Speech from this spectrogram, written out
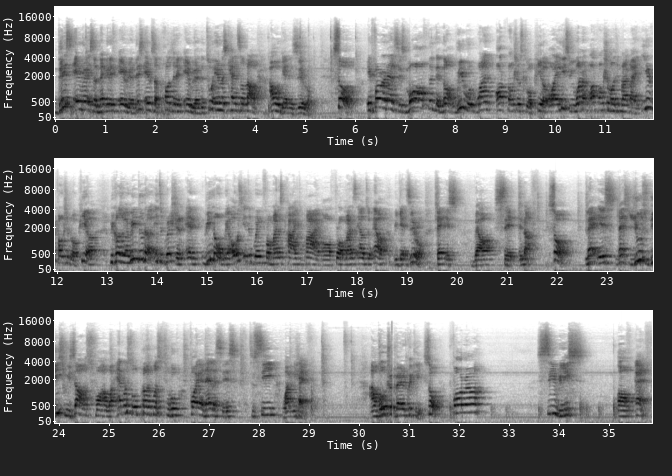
this area is a negative area, this area is a positive area, the two areas cancel out, I will get a zero. So, in Fourier analysis, more often than not, we would want odd functions to appear, or at least we want an odd function multiplied by an even function to appear, because when we do the integration, and we know we're always integrating from minus pi to pi, or from minus L to L, we get zero. That is well said enough. So, let is, let's use these results for our ever so purposeful Fourier analysis to see what we have. I'll go through very quickly. So, Fourier series of f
